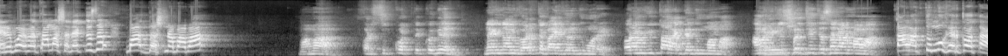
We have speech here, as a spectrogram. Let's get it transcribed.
এনে বই ব্যথা আমার সাথে দেখতেছে? বাদ দাস না বাবা। মামা ওর চুপ করতে কইবেন? না আমি ঘরেতে বাই করে দিব ওর? আমি তালাক দিয়ে দিব মামা। আমার কিন্তু সহ্য হইতেছে না আর মামা। তালাক তো মুখের কথা।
